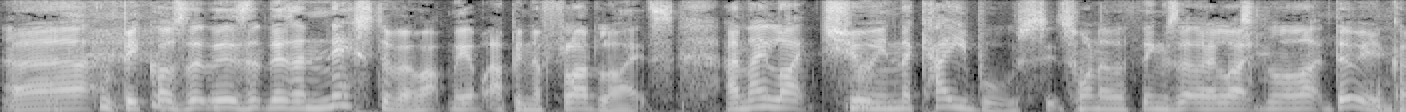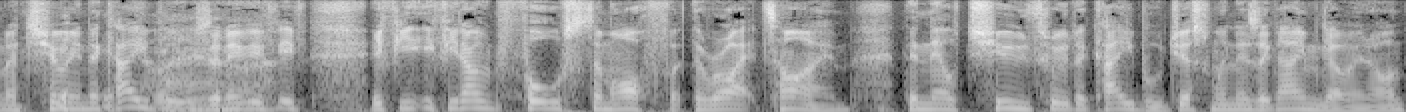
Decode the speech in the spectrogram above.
Uh, because there's a, there's a nest of them up up in the floodlights, and they like chewing the cables. It's one of the things that they like like doing, kind of chewing the cables. And if, if if you if you don't force them off at the right time, then they'll chew through the cable just when there's a game going on,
